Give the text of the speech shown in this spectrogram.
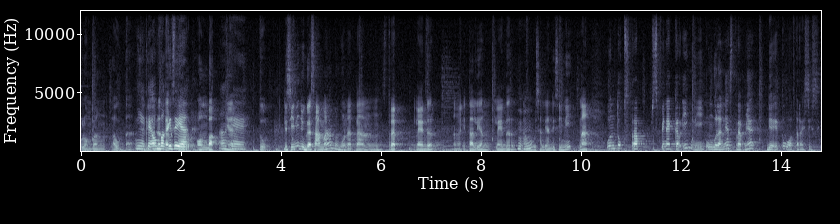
gelombang lautan. Iya, Jadi kayak ada ombak gitu tekstur ya? ombaknya. Oke. Tuh. Di sini juga sama menggunakan strap leather. Nah, Italian leather kamu bisa lihat di sini. Nah, untuk strap Spinnaker ini keunggulannya strapnya dia itu water resist.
